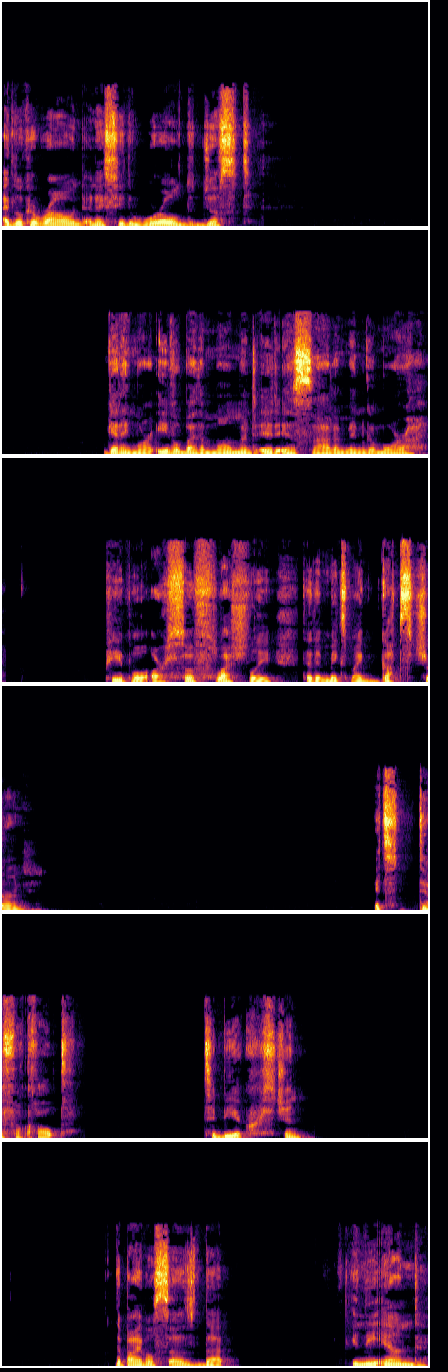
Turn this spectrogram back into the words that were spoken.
I look around and I see the world just getting more evil by the moment. It is Sodom and Gomorrah. People are so fleshly that it makes my guts churn. It's difficult. to be a Christian. The Bible says that in the end,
